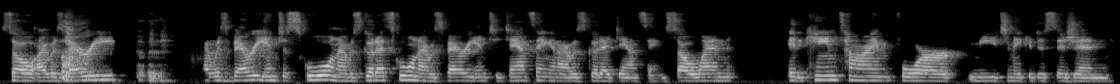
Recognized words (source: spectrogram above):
So I was very I was very into school and I was good at school and I was very into dancing and I was good at dancing. So when it came time for me to make a decision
